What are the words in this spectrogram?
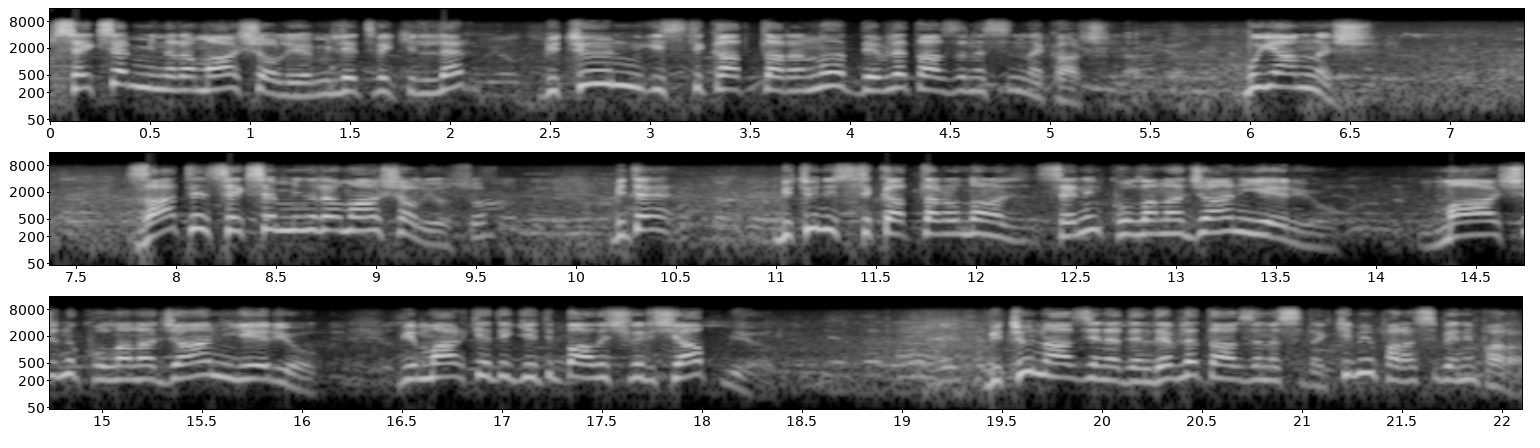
80 bin lira maaş alıyor milletvekiller. Bütün istikatlarını devlet hazinesinden karşılanıyor. Bu yanlış. Zaten 80 bin lira maaş alıyorsun. Bir de bütün istikatlarından senin kullanacağın yer yok. Maaşını kullanacağın yer yok. Bir markete gidip alışveriş yapmıyor. Bütün hazineden, devlet hazinesine kimin parası benim param.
